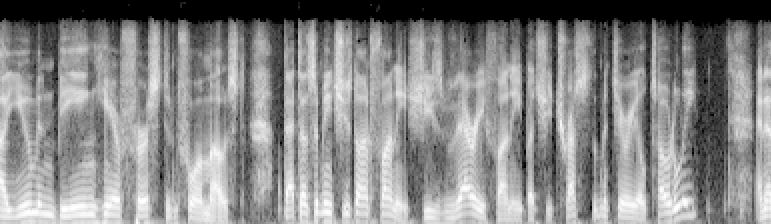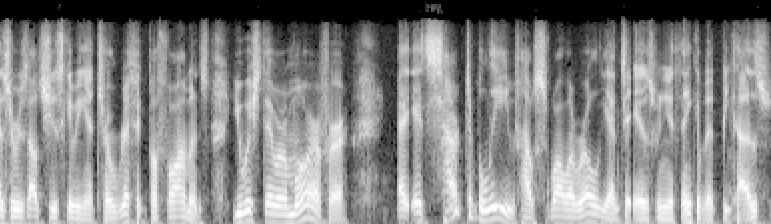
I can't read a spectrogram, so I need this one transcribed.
a human being here first and foremost. That doesn't mean she's not funny. She's very funny, but she trusts the material totally. And as a result, she's giving a terrific performance. You wish there were more of her it's hard to believe how small a role Yenta is when you think of it, because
